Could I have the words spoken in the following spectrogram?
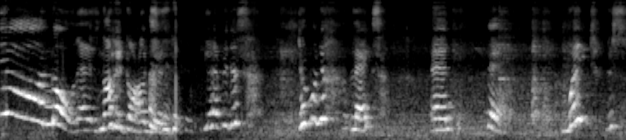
yeah, no, that is not at all good. you have to just jump on your legs and there. Wait, just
